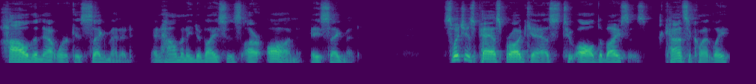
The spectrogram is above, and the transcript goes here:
how the network is segmented and how many devices are on a segment. Switches pass broadcasts to all devices. Consequently,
